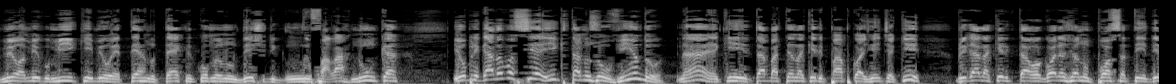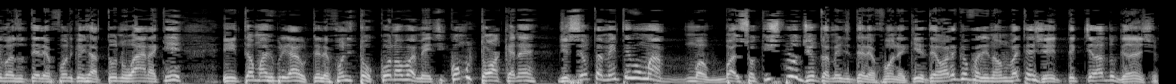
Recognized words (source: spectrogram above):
meu amigo Mickey, meu eterno técnico, como eu não deixo de falar nunca. E obrigado a você aí que está nos ouvindo, né? Que está batendo aquele papo com a gente aqui. Obrigado àquele que está. Agora eu já não posso atender mais o telefone, que eu já estou no ar aqui. Então, mas obrigado. O telefone tocou novamente. E como toca, né? De seu também teve uma, uma. Só que explodiu também de telefone aqui. Tem hora que eu falei, não, não vai ter jeito, tem que tirar do gancho.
